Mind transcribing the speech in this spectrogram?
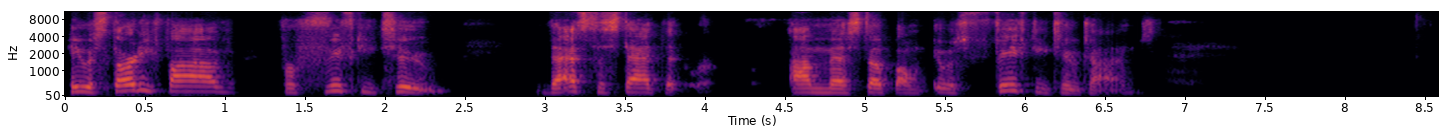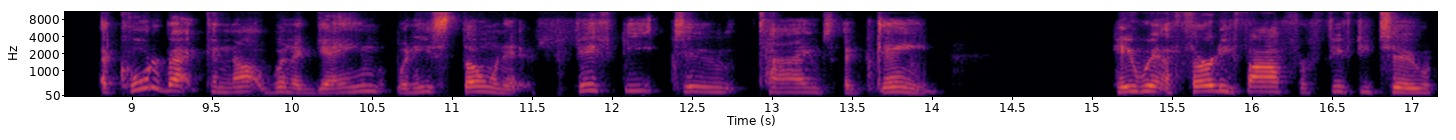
He was 35 for 52. That's the stat that I messed up on. It was 52 times a quarterback cannot win a game when he's throwing it 52 times a game. He went 35 for 52,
